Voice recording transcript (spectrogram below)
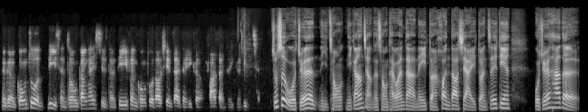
那个工作历程，从刚开始的第一份工作到现在的一个发展的一个历程。就是我觉得你从你刚刚讲的从台湾大的那一段换到下一段这一点，我觉得他的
